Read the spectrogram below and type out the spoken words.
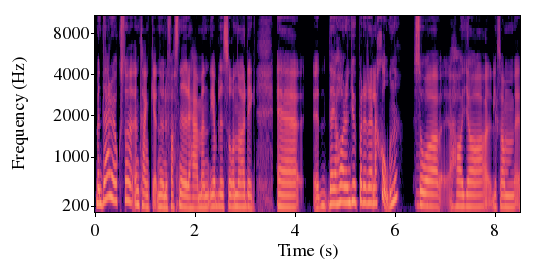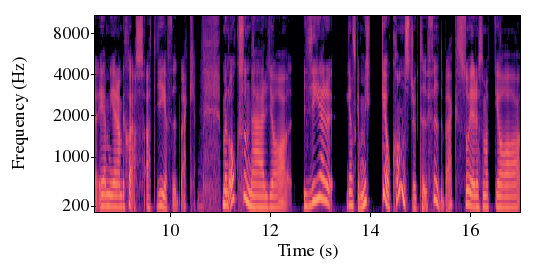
Men där har jag också en tanke. Nu, nu fastnar jag i det här, men jag blir så nördig. Eh, där jag har en djupare relation så har jag liksom, är jag mer ambitiös att ge feedback. Men också när jag ger ganska mycket och konstruktiv feedback så är det som att jag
